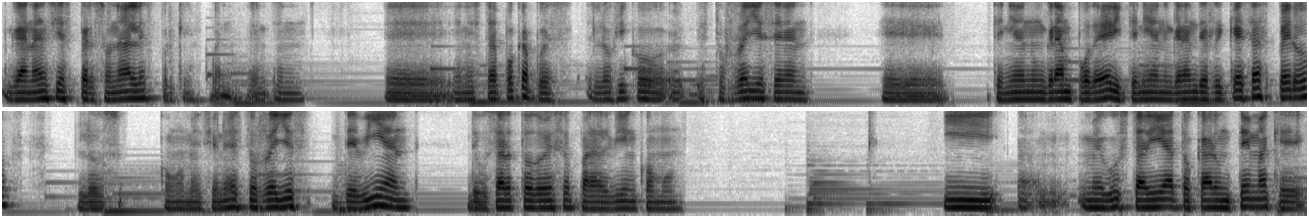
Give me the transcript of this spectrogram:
ganancias personales, porque bueno, en, eh, en, esta época pues lógico, estos reyes eran, tenían un gran poder y tenían grandes riquezas, pero los, como mencioné, estos reyes debían de usar todo eso para el bien común. y um, me gustaría tocar un tema que,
